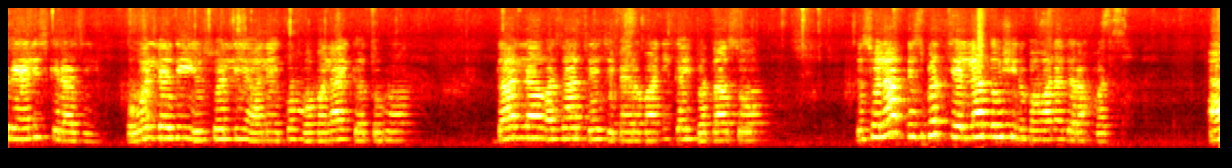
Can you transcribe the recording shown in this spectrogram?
43 کې راځي هو الذي يصلي عليكم وملائكته دا الله غزاد دې چې مهرباني کوي پتا سو د صلات نسبت چې الله ته شي په معنا د رحمت او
